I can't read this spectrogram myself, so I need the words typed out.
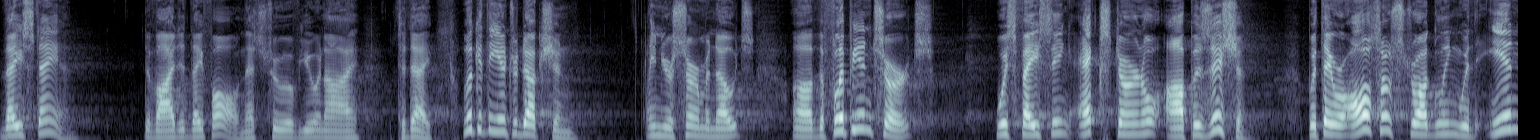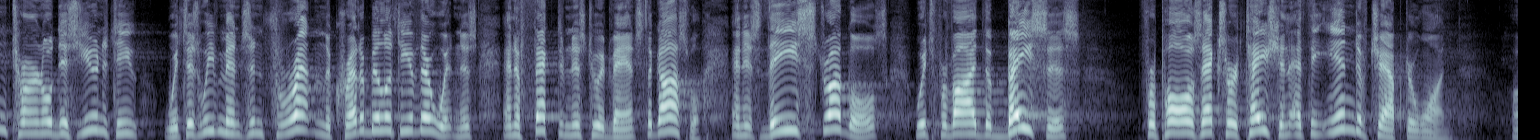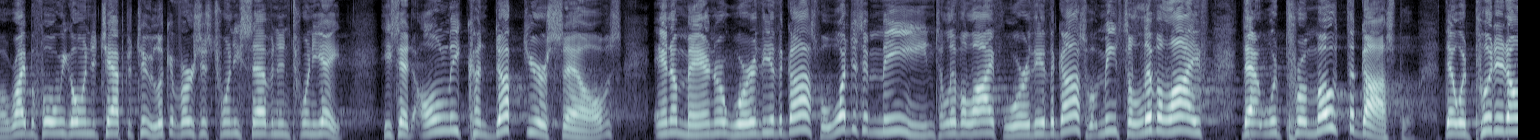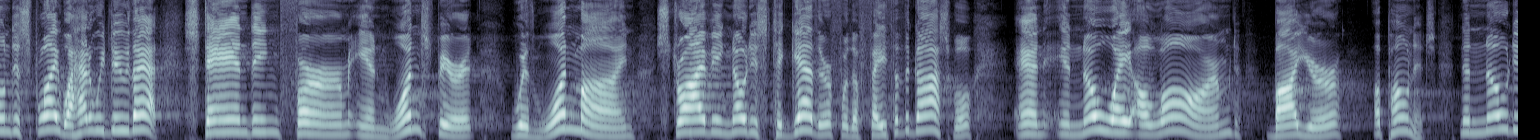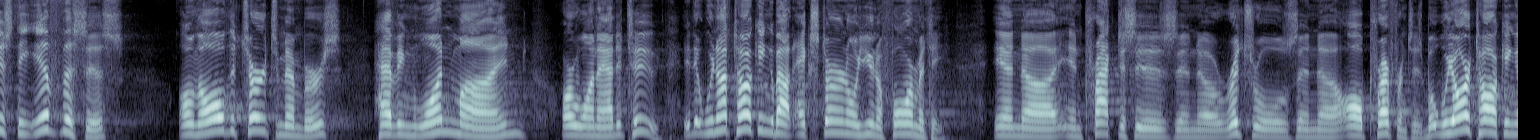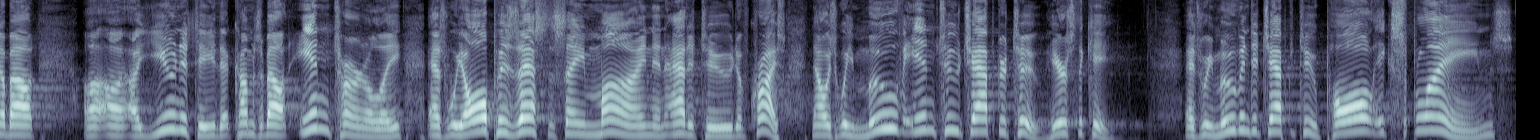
they stand. Divided, they fall. And that's true of you and I today. Look at the introduction in your sermon notes. Uh, the Philippian church was facing external opposition, but they were also struggling with internal disunity which, as we've mentioned, threatened the credibility of their witness and effectiveness to advance the gospel. And it's these struggles which provide the basis for Paul's exhortation at the end of chapter 1. Well, right before we go into chapter 2, look at verses 27 and 28. He said, Only conduct yourselves in a manner worthy of the gospel. What does it mean to live a life worthy of the gospel? It means to live a life that would promote the gospel that would put it on display. Well, how do we do that? Standing firm in one spirit, with one mind, striving, notice, together for the faith of the gospel, and in no way alarmed by your opponents. Now, notice the emphasis on all the church members having one mind or one attitude. We're not talking about external uniformity in, uh, in practices and uh, rituals and uh, all preferences. But we are talking about a, a, unity that comes about internally as we all possess the same mind and attitude of Christ. Now, as we move into chapter 2, here's the key. As we move into chapter 2, Paul explains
